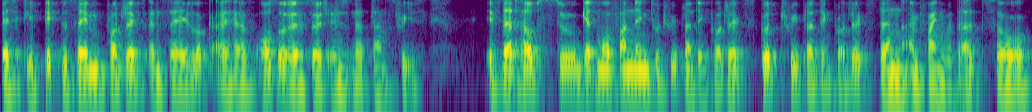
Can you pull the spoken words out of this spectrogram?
basically pick the same projects and say, look, I have also a search engine that plants trees. If that helps to get more funding to tree planting projects, good tree planting projects, then I'm fine with that. So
